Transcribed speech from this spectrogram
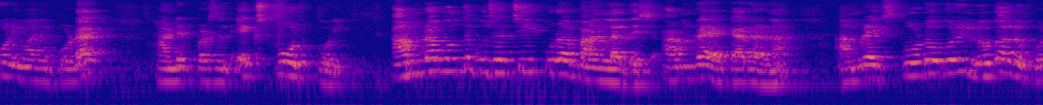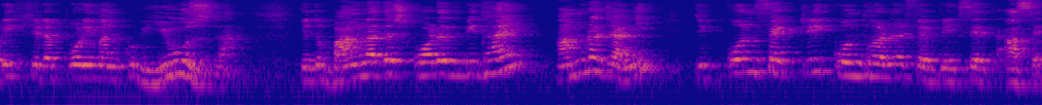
পরিমাণে প্রোডাক্ট হান্ড্রেড পার্সেন্ট এক্সপোর্ট করি। আমরা বলতে বোঝাচ্ছি পুরো বাংলাদেশ, আমরা একারা না, আমরা এক্সপোর্টও করি লোকালও করি, সেটা পরিমাণ খুব হিউজ না। কিন্তু বাংলাদেশ করে বিধায় আমরা জানি যে কোন ফ্যাক্টরি কোন ধরনের ফেব্রিক্সের আছে।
